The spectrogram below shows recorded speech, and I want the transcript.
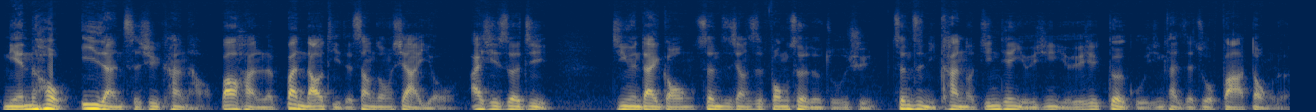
年后依然持续看好，包含了半导体的上中下游、IC 设计、晶圆代工，甚至像是封测的族群，甚至你看到今天有一些有一些个股已经开始在做发动了。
